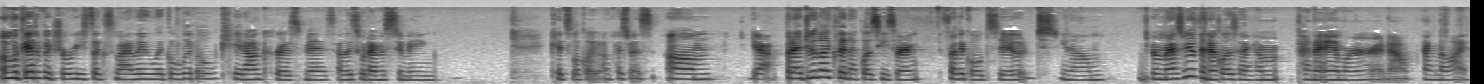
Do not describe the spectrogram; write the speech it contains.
I'm looking at a picture where he's like smiling like a little kid on Christmas. At least what I'm assuming kids look like on Christmas. Um, yeah, but I do like the necklace he's wearing for the gold suit. You know, it reminds me of the necklace I'm kind of am wearing right now. Not gonna lie.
